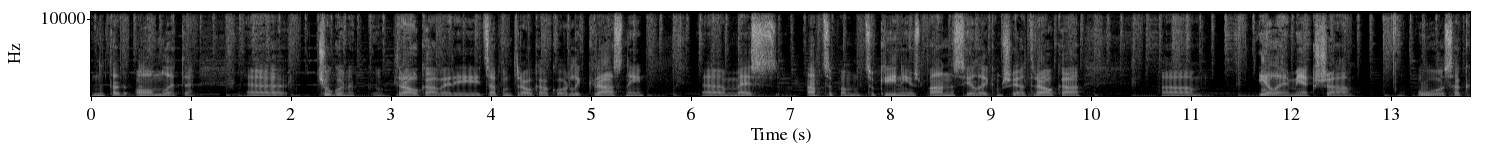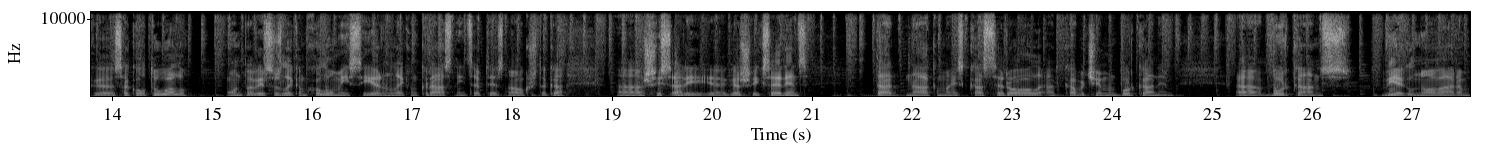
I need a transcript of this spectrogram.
nu, tāda omlete. Čuguna traukā vai arī cepam traukā, ko var likt krāsnī. Mēs apcepam cukīni uz pannas, ieliekam šajā traukā, ielējam iekšā sak, sakult olu un pa virsmu uzliekam halumī sieru un liekam krāsnī cepties no augšas. Šis arī garšīgs ēdiens. Tad nākamais kaserole ar kabačiem un burkāniem. Burkānus viegli novāram,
